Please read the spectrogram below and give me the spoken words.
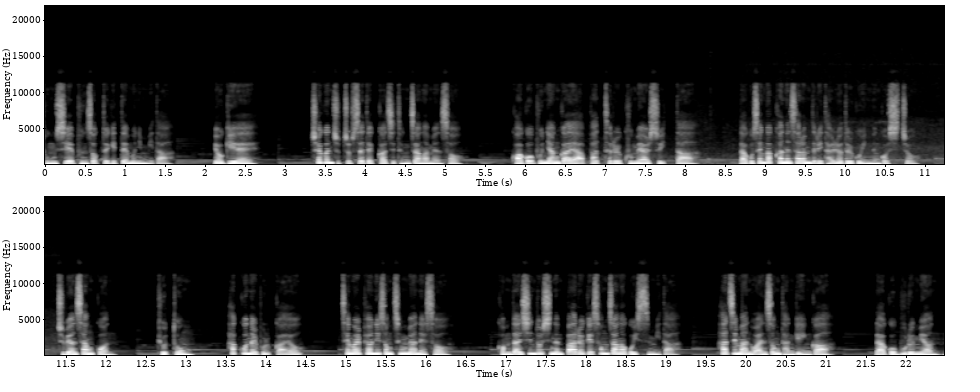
동시에 분석되기 때문입니다. 여기에 최근 주축 세대까지 등장하면서 과거 분양가의 아파트를 구매할 수 있다 라고 생각하는 사람들이 달려들고 있는 것이죠. 주변 상권, 교통, 학군을 볼까요? 생활 편의성 측면에서 검단 신도시는 빠르게 성장하고 있습니다. 하지만 완성 단계인가? 라고 물으면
